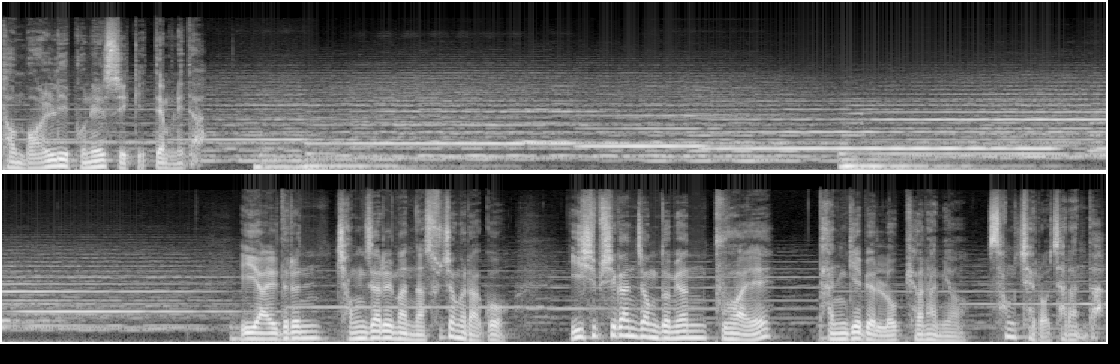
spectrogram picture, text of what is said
더 멀리 보낼 수 있기 때문이다. 이 알들은 정자를 만나 수정을 하고 20시간 정도면 부화해 단계별로 변하며 성체로 자란다.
